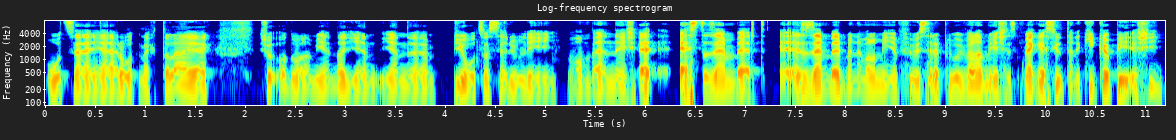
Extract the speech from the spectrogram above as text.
óceánjárót megtalálják, és ott valamilyen nagy ilyen, ilyen piócaszerű lény van benne, és e- ezt az embert, ez az ember benne valamilyen főszereplő, vagy valami, és ezt megeszi, utána kiköpi, és így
